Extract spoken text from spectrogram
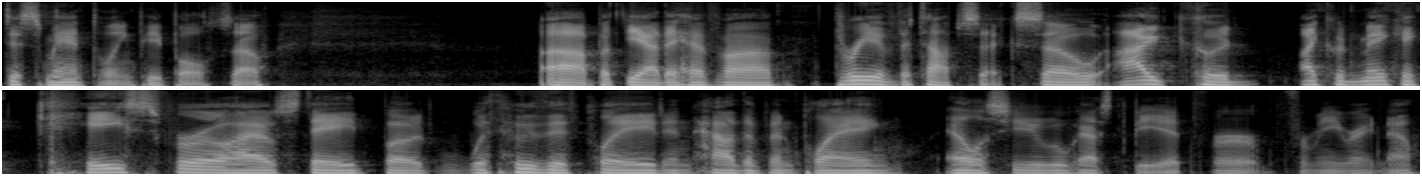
dismantling people. So, uh, but yeah, they have uh, three of the top six. So I could I could make a case for Ohio State, but with who they've played and how they've been playing, LSU has to be it for for me right now.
